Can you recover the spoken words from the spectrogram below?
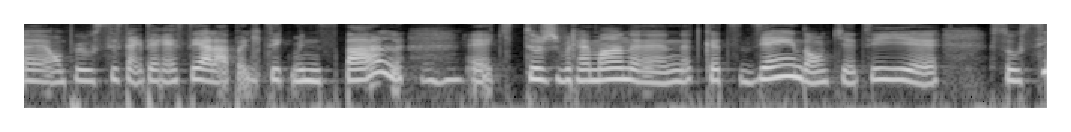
euh, on peut aussi s'intéresser à la politique municipale Mhm. euh, qui touche vraiment no- notre quotidien. Donc, tu sais, euh, ça aussi,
